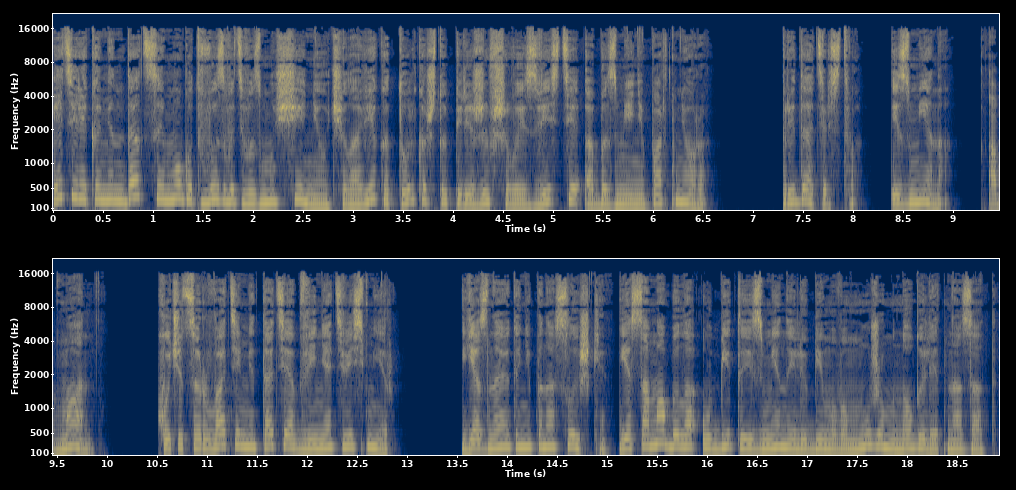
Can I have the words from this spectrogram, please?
Эти рекомендации могут вызвать возмущение у человека, только что пережившего известие об измене партнера. Предательство, измена, обман. Хочется рвать и метать и обвинять весь мир. Я знаю это не понаслышке. Я сама была убита изменой любимого мужа много лет назад.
